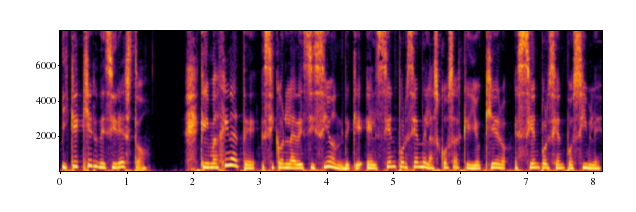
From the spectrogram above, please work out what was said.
¿Y qué quiere decir esto? Que imagínate si con la decisión de que el 100% de las cosas que yo quiero es 100% posible,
